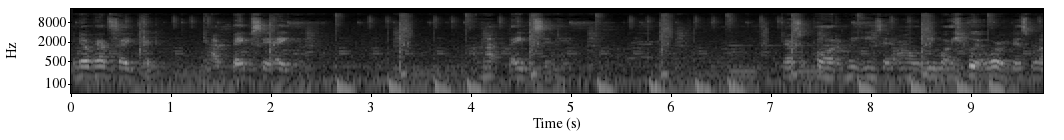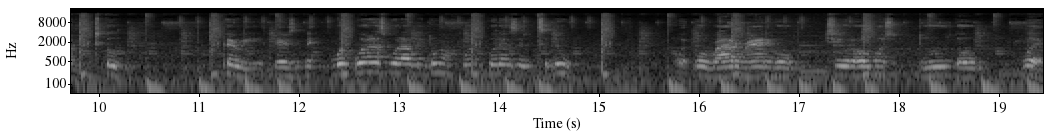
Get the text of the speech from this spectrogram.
you never have to say, "Can can I babysit Aiden?" Not babysitting. That's a part of me. He said, "I don't leave while you at work. That's what I'm gonna do." Period. There's what, what else would I be doing? What, what else is to do? What, go ride around and go chill with a whole bunch of dudes? Go what?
